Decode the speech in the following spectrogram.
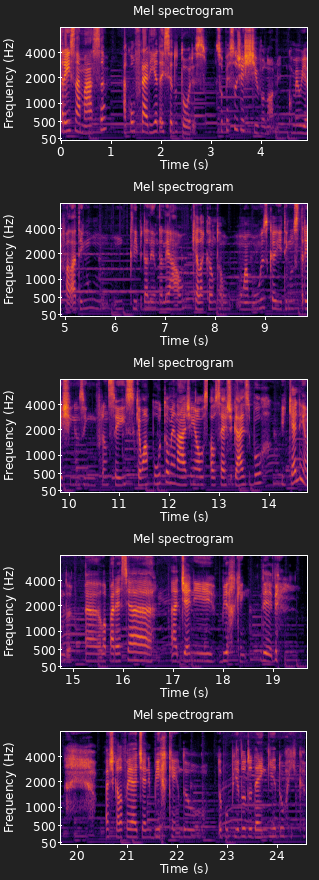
Três na Massa, A Confraria das Sedutoras. Super sugestivo o nome. Como eu ia falar, tem um clipe da Lenda Leal, que ela canta uma música e tem uns trechinhos em francês, que é uma puta homenagem ao, ao Serge Gainsbourg e que é linda. É, ela parece a, a Jenny Birkin dele. Acho que ela foi a Jenny Birkin do, do pupilo do Dengue e do Rica.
